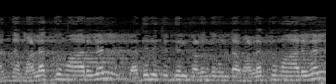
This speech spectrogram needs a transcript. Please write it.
அந்த மலக்குமார்கள் பதிர் யுத்தத்தில் கலந்து கொண்ட மலக்குமார்கள்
